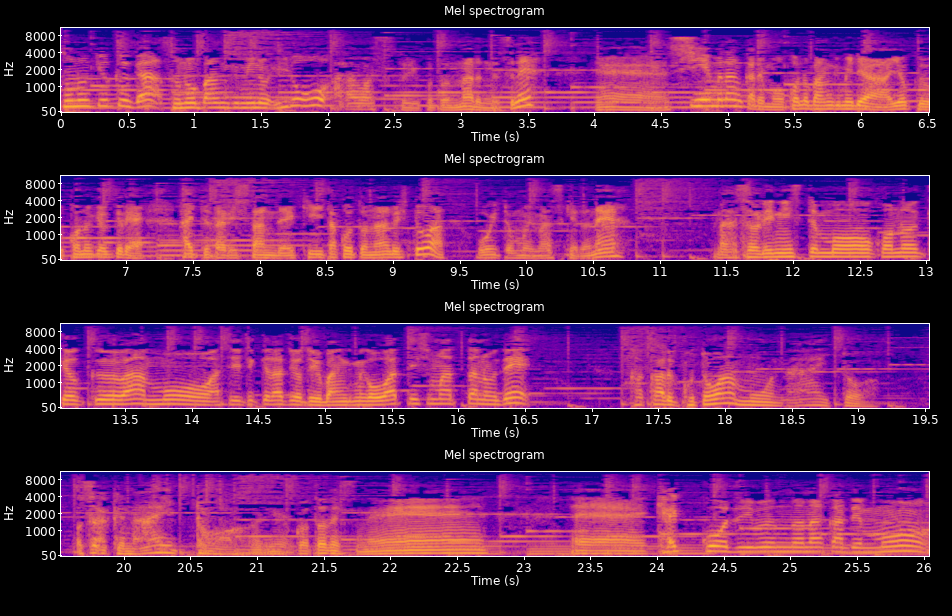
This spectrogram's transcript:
その曲がその番組の色を表すということになるんですね。えー、CM なんかでもこの番組ではよくこの曲で入ってたりしたんで聞いたことのある人は多いと思いますけどね。まあそれにしても、この曲はもうアスレチックラジオという番組が終わってしまったので、かかることはもうないと。おそらくないということですね。えー、結構自分の中でも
